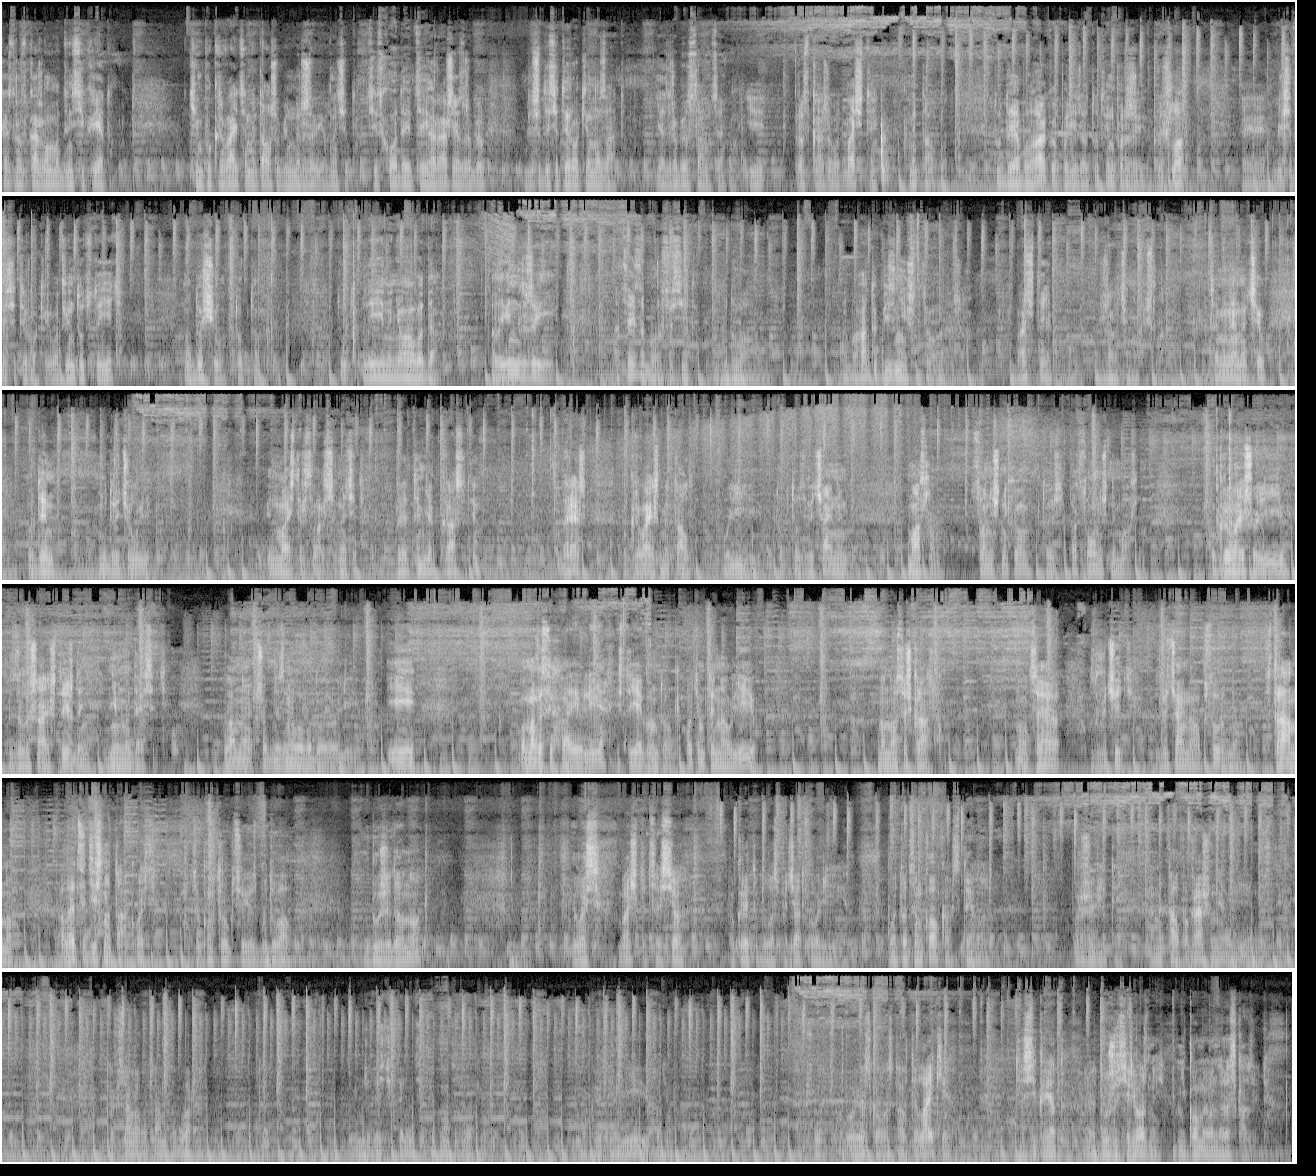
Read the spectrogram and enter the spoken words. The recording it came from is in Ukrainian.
Зараз розкажу вам один секрет. Чим покривається метал, щоб він не ржавів. Значить, ці сходи, цей гараж я зробив більше 10 років назад. Я зробив сам це. І розкажу. От бачите, метал. От. Тут, де я болгаркою порізав, тут він поржавів. Пройшло е, більше 10 років. От він тут стоїть на дощу. Тобто тут лиє на нього вода. Але він не ржавіє. А цей забор сусід збудував набагато пізніше цього гаража. Бачите, як ржавчина пішла. Це мене навчив один мудрий чоловік. Він майстер сварщик. Значить, перед тим як красити, береш, покриваєш метал олією, тобто звичайним маслом соняшниковим, тобто підсолнечним маслом. Покриваєш олією і залишаєш тиждень днів на 10. Головне, щоб не змило водою олію. І вона висихає олія і стає ґрунтовки. Потім ти на олію наносиш краску. Ну, це звучить звичайно абсурдно, странно, але це дійсно так. Ось цю конструкцію я збудував дуже давно. І ось, бачите, це все покрито було спочатку олією. От оцинковка встигла поржавіти, а метал покрашений олією не встиг. Так само там забор. Він вже десь 14-15 років покритий олією, потім фарбою. Так що обов'язково ставте лайки. Це секрет е, дуже серйозний, нікому його не розказуйте.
